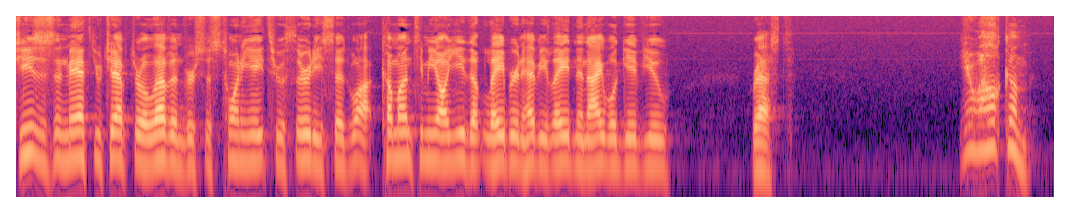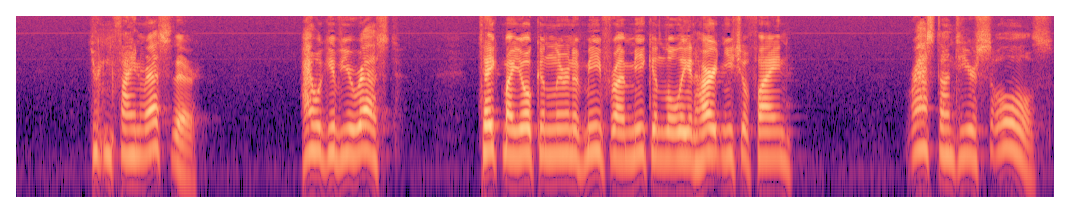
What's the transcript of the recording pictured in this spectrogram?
Jesus in Matthew chapter 11, verses 28 through 30 said, What? Come unto me, all ye that labor and heavy laden, and I will give you rest. You're welcome. You can find rest there. I will give you rest. Take my yoke and learn of me, for I'm meek and lowly in heart, and ye shall find rest unto your souls.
